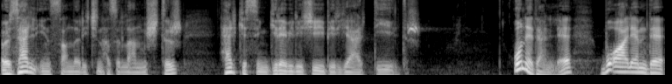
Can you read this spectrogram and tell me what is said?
özel insanlar için hazırlanmıştır. Herkesin girebileceği bir yer değildir. O nedenle bu alemde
